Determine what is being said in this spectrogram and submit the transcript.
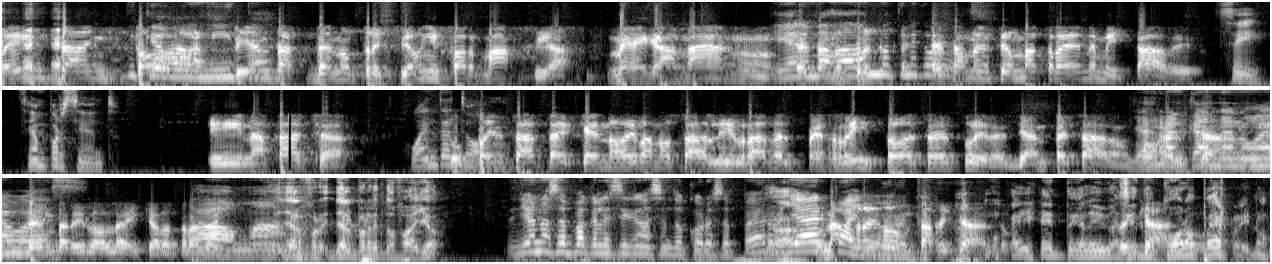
venta en Qué todas las tiendas de nutrición y farmacia. Mega Man. ¿Y el embajador no tiene que ver esta mención va a traer enemistades. Sí, 100%. Y Natacha, Cuente tú todo. pensaste que no íbamos a librar del perrito ese de Twitter. Ya empezaron Ya con el arrancan de can, nuevo Denver y los Lakers otra Wow, vez. el, ya el perrito falló. Yo no sé para qué le siguen haciendo coro a ese perro. Ya, Ya, el una pregunta, Ricardo. Hay gente que le iba haciendo Ricardo. coro perro y no.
